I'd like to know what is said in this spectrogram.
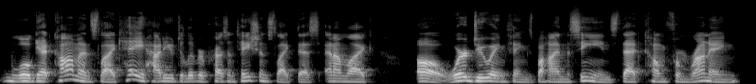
we'll get comments like, hey, how do you deliver presentations like this? And I'm like, oh, we're doing things behind the scenes that come from running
